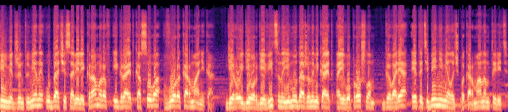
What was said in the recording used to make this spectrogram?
Фильме «Джентльмены удачи» Савелий Крамаров играет косого, вора-карманника. Герой Георгия Вицина ему даже намекает о его прошлом, говоря, это тебе не мелочь по карманам тырить.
